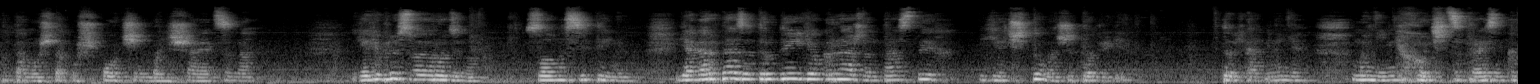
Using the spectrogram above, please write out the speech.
потому что уж очень большая цена – я люблю свою родину, словно святыню. Я горда за труды ее граждан простых, и я чту наши подвиги. Только отныне мне не хочется праздников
